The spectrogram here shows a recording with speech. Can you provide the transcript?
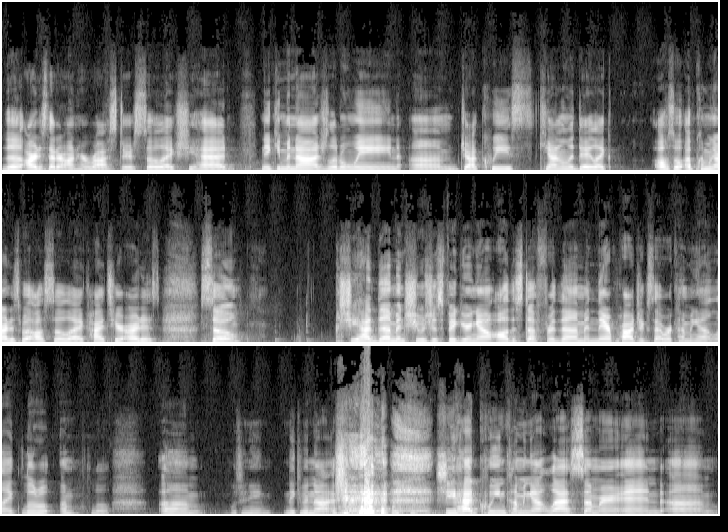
the artists that are on her roster. So like she had Nicki Minaj, Lil Wayne, um, Jacquees, Kiana Lede, like also upcoming artists, but also like high tier artists. So she had them, and she was just figuring out all the stuff for them and their projects that were coming out, like little um little um what's her name Nicki Minaj. she had Queen coming out last summer, and um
